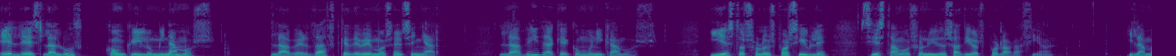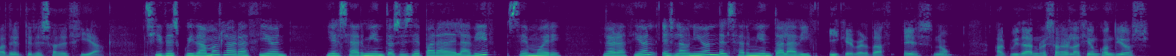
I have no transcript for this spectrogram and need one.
Él es la luz con que iluminamos, la verdad que debemos enseñar la vida que comunicamos. Y esto solo es posible si estamos unidos a Dios por la oración. Y la Madre Teresa decía Si descuidamos la oración y el sarmiento se separa de la vid, se muere. La oración es la unión del sarmiento a la vid. Y que verdad es, ¿no? Al cuidar nuestra relación con Dios,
